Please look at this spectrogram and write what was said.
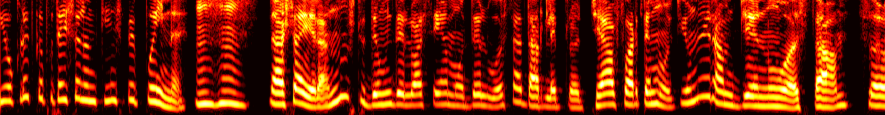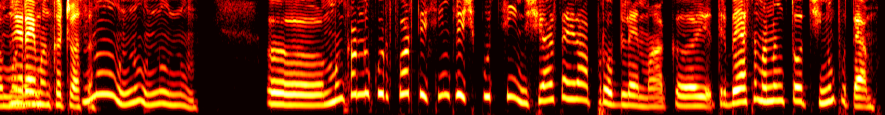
eu cred că puteai să-l întinzi pe pâine. Uh-huh. Așa era. Nu știu de unde luase ea modelul ăsta, dar le plăcea foarte mult. Eu nu eram genul ăsta să Nu mănânc... erai mâncăcioasă? Nu, nu, nu, nu. Uh, mâncam lucruri foarte simple și puțin și asta era problema, că trebuia să mănânc tot și nu puteam.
